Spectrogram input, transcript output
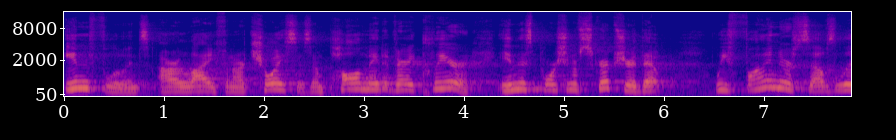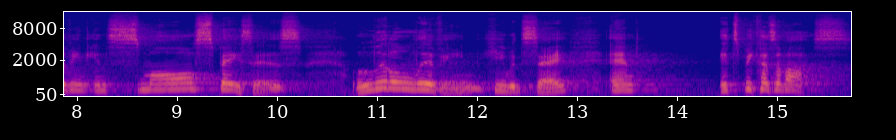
influence our life and our choices. And Paul made it very clear in this portion of Scripture that we find ourselves living in small spaces, little living, he would say, and it's because of us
